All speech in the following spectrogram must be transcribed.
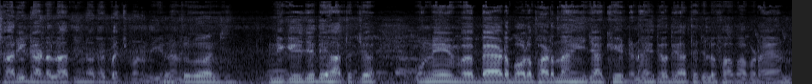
ਸਾਰੀ ਡੰਡ ਲਾਤੀ ਨਾ ਉਹਦੇ ਬਚਪਨ ਦੀ ਇਹਨਾਂ ਨੇ। ਭਲਵਾਨ ਜੀ ਨਿੱਕੇ ਜਿਹੇ ਦੇ ਹੱਥ 'ਚ ਉਹਨੇ ਬੈਟ ਬਾਲ ਫੜਨਾ ਸੀ ਜਾਂ ਖੇਡਣਾ ਸੀ ਤੇ ਉਹਦੇ ਹੱਥ 'ਚ ਲਿਫਾਫਾ ਫੜਾਇਆ ਉਹਨੂੰ।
